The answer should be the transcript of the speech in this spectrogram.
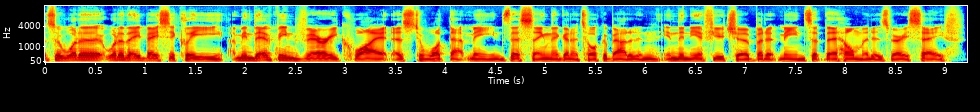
So what are what are they basically? I mean, they've been very quiet as to what that means. They're saying they're going to talk about it in in the near future, but it means that their helmet is very safe.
